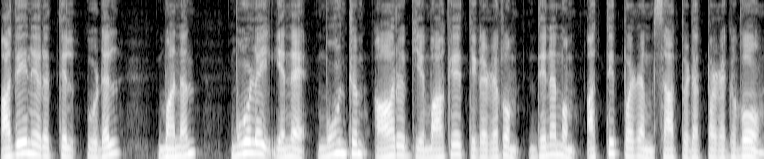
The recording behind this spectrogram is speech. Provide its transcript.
அதே நேரத்தில் உடல் மனம் மூளை என மூன்றும் ஆரோக்கியமாக திகழவும் தினமும் அத்திப்பழம் சாப்பிடப் பழகுவோம்.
